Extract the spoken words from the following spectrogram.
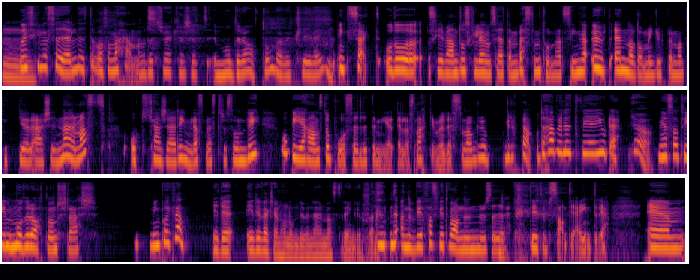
Mm. Och det skulle jag säga lite vad som har hänt. då tror jag kanske att moderatorn behöver kliva in. Exakt. Och då skriver han, då skulle jag nog säga att den bästa metoden är att singla ut en av dem i gruppen man tycker är sig närmast och kanske är rimligast mest resonlig och be han stå på sig lite mer eller snacka med resten av gru- gruppen. Och det här var lite det jag gjorde Ja. när jag sa till moderatorn slash min pojkvän. Är det, är det verkligen honom du är närmast i den gruppen? Fast vet du vad, nu när du säger det, det är typ sant, jag är inte det. Ehm,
